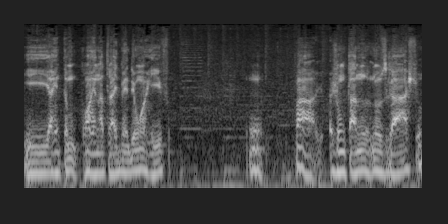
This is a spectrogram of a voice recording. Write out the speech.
e a gente estamos correndo atrás de vender uma rifa. Um, para juntar no, nos gastos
